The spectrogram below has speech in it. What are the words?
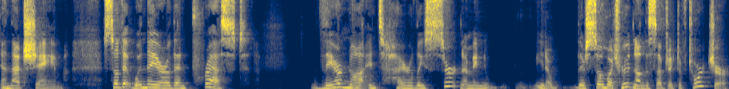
and that shame. So that when they are then pressed, they're not entirely certain. I mean, you know, there's so much written on the subject of torture,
